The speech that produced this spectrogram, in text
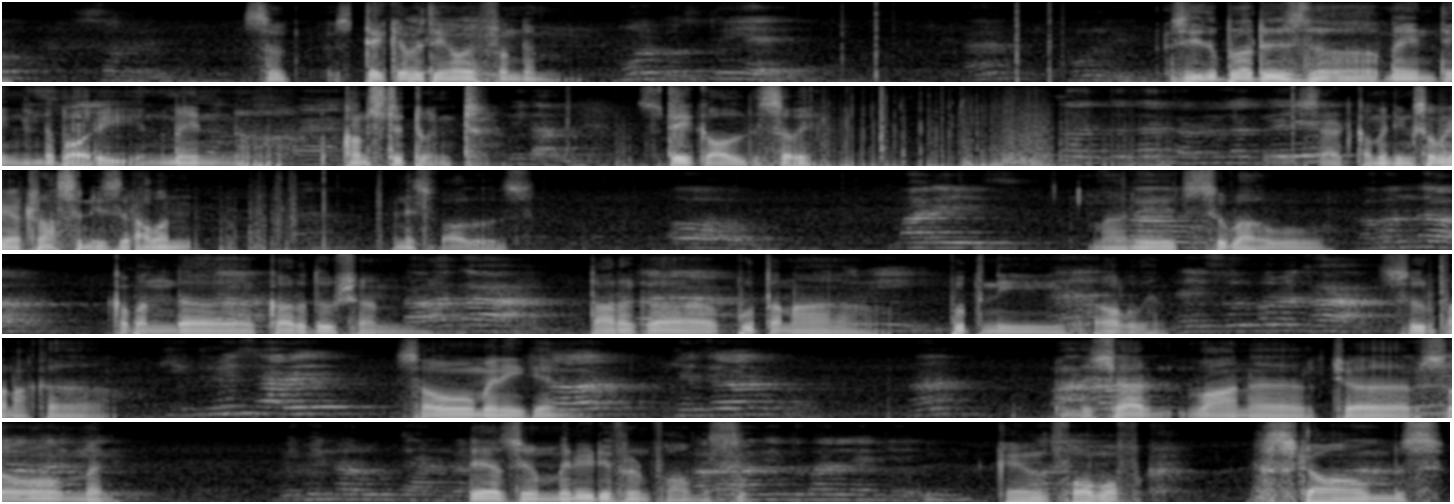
So take everything away from them see the blood is the main thing in the body in the main uh, constituent. So take all this away. They started committing so many atrocities Ravan and his followers. Marich, Subahu, Kabanda, Kardushan, Taraka, Putana, Putni, all of them, Surpanaka, so many came. Nishad, Vanar, Char, so many. They assume many different forms. In form of storms,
